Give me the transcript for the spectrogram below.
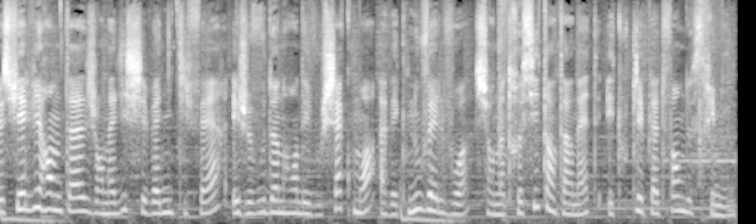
Je suis Elvire Ramtaz, journaliste chez Vanity Fair, et je vous donne rendez-vous chaque mois avec Nouvelle Voix sur notre site internet et toutes les plateformes de streaming.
